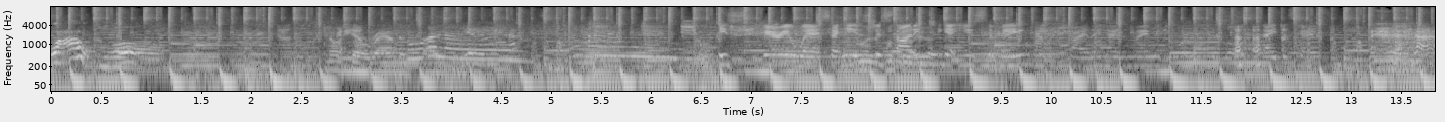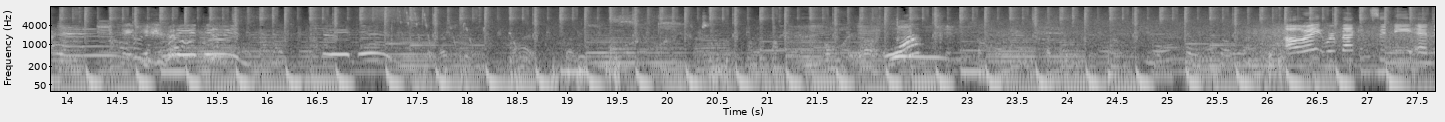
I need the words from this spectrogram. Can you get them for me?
Wow. Whoa! No, so random. Oh, He's very aware, so he is just starting to get used to being from Australia. Know the moment he wants to look, they just go. what are you doing? What are you doing? All right, we're back in And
